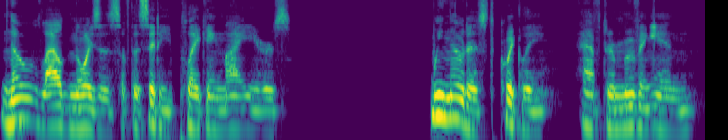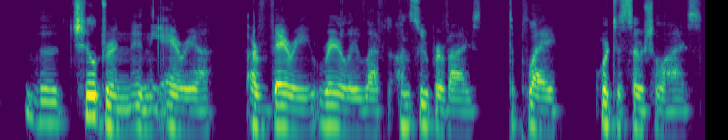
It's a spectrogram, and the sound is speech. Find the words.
No loud noises of the city plaguing my ears. We noticed quickly, after moving in, the children in the area are very rarely left unsupervised to play or to socialize.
